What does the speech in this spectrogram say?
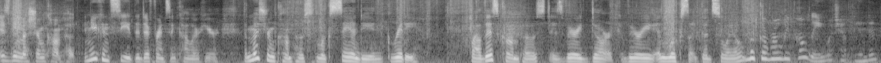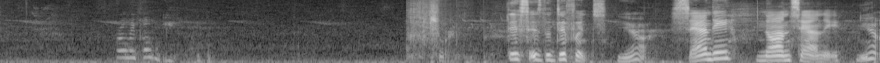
is the mushroom compost. And you can see the difference in color here. The mushroom compost looks sandy and gritty, while this compost is very dark, very, it looks like good soil. Look, a roly-poly. Watch out, Landon. Roly-poly. Sure. This is the difference. Yeah. Sandy, non-sandy. Yeah.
